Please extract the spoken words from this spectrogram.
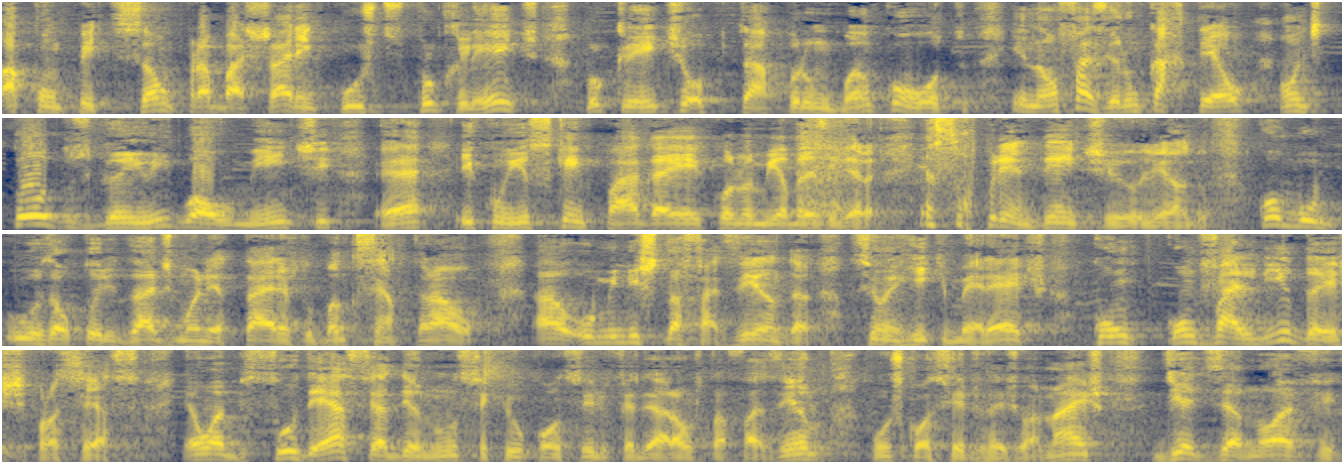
a competição para baixarem custos para o cliente, para o cliente optar por um banco ou outro, e não fazer um cartel onde todos ganham igualmente é, e com isso quem paga é a economia brasileira. É surpreendente, Leandro, como as autoridades monetárias do Banco Central, a, o ministro da Fazenda, o senhor Henrique Meirelles, com, convalida este processo. É um absurdo, essa é a denúncia que o Conselho Federal está fazendo com os conselhos regionais Dia 19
